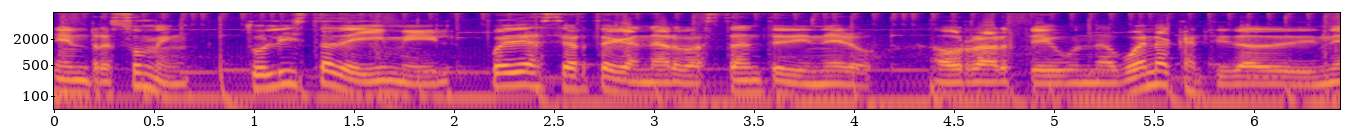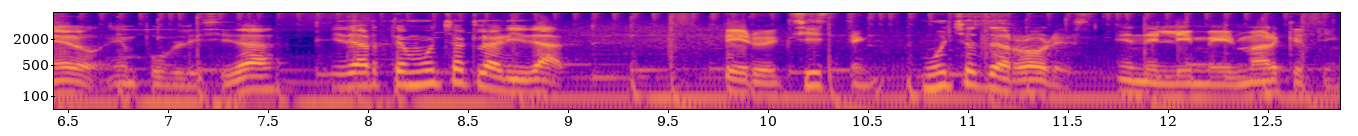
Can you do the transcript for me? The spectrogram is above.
En resumen, tu lista de email puede hacerte ganar bastante dinero, ahorrarte una buena cantidad de dinero en publicidad y darte mucha claridad. Pero existen muchos errores en el email marketing.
